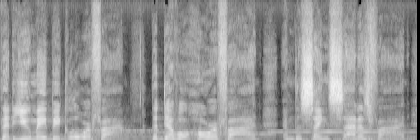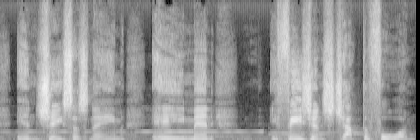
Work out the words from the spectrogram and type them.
that you may be glorified. the devil horrified, and the saints satisfied. In Jesus' name, amen. Ephesians chapter 4,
